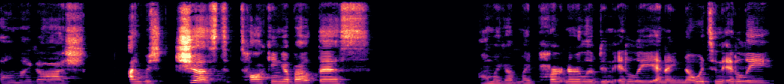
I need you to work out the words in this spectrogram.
Oh my gosh. I was just talking about this. Oh my god, my partner lived in Italy and I know it's in Italy.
